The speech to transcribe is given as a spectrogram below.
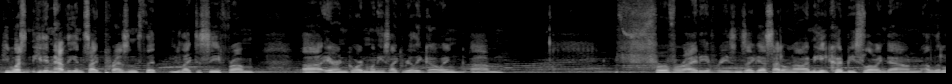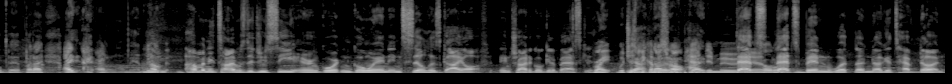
he wasn't he didn't have the inside presence that you like to see from uh, Aaron Gordon when he's like really going um, for a variety of reasons I guess I don't know I mean he could be slowing down a little bit but I I, I don't know man How, how many times did you see Aaron Gordon go in and seal his guy off and try to go get a basket? right, which has Yeah, become a sort of all, patented right. move. That's yeah. That's been what the Nuggets have done.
